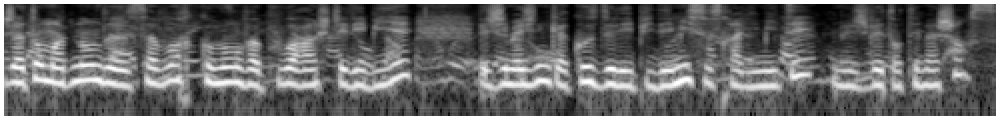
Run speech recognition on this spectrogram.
J'attends maintenant de savoir comment on va pouvoir acheter les billets. J'imagine qu'à cause de l'épidémie, ce sera limité, mais je vais tenter ma chance.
